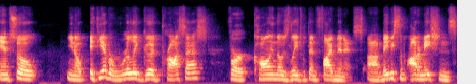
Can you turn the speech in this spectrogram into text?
and so you know if you have a really good process for calling those leads within five minutes, uh, maybe some automations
